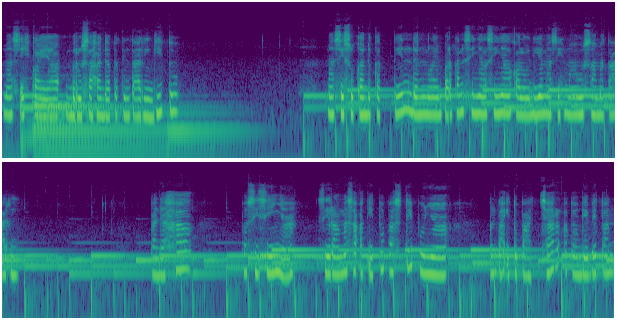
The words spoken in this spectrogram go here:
masih kayak berusaha dapetin tari gitu. Masih suka deketin dan melemparkan sinyal-sinyal kalau dia masih mau sama tari. Padahal posisinya si Rama saat itu pasti punya entah itu pacar atau gebetan.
